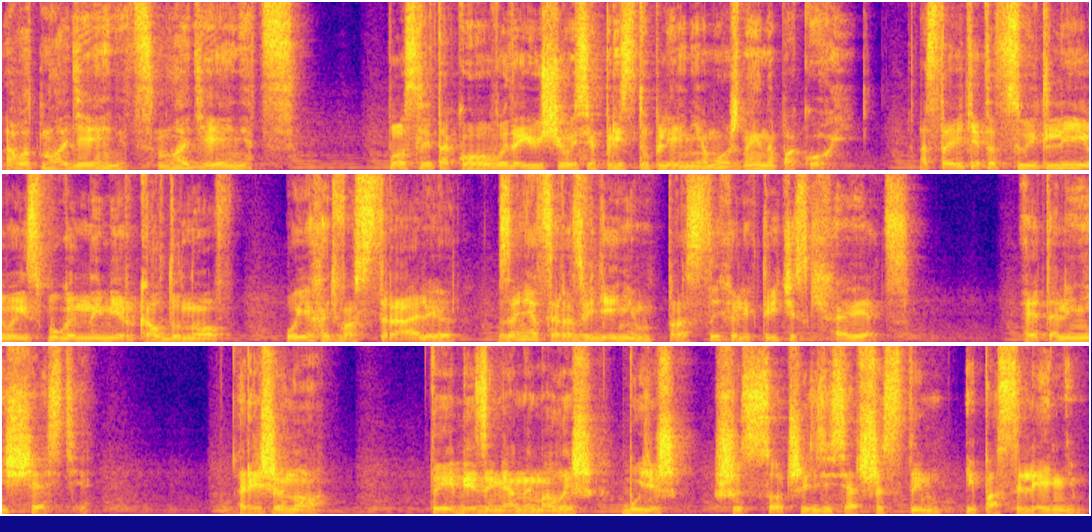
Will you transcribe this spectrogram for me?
А вот младенец, младенец...» После такого выдающегося преступления можно и на покой. Оставить этот суетливый, испуганный мир колдунов, уехать в Австралию, заняться разведением простых электрических овец. Это ли несчастье? Решено! Ты, безымянный малыш, будешь 666-м и последним.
